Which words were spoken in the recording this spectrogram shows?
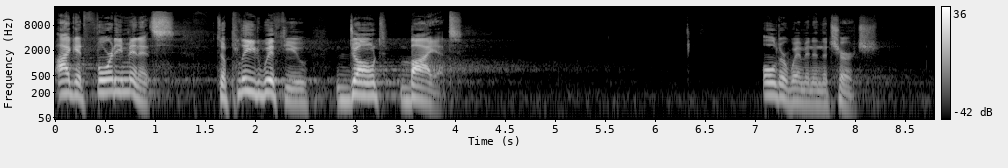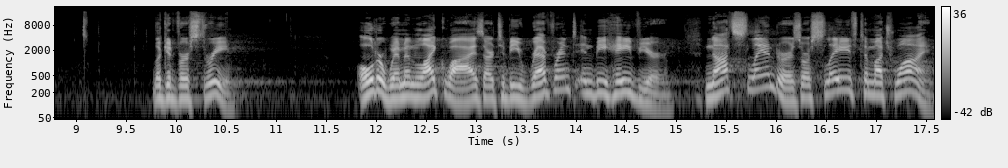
I get 40 minutes to plead with you don't buy it. Older women in the church. Look at verse 3. Older women likewise are to be reverent in behavior, not slanderers or slaves to much wine.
